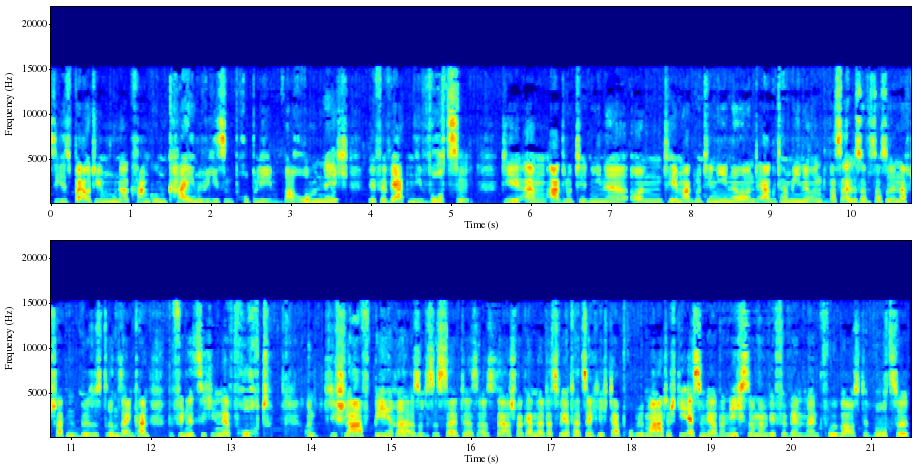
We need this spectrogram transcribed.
sie ist bei Autoimmunerkrankungen kein Riesenproblem. Warum nicht? Wir verwerten die Wurzel. Die ähm, Agglutinine und Hemagglutinine und Ergotamine und was alles sonst noch so in Nachtschatten Böses drin sein kann, befindet sich in der Frucht. Und die Schlafbeere, also das ist halt das aus der Ashwagandha, das wäre tatsächlich da problematisch. Die essen wir aber nicht, sondern wir verwenden ein Pulver aus der Wurzel,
